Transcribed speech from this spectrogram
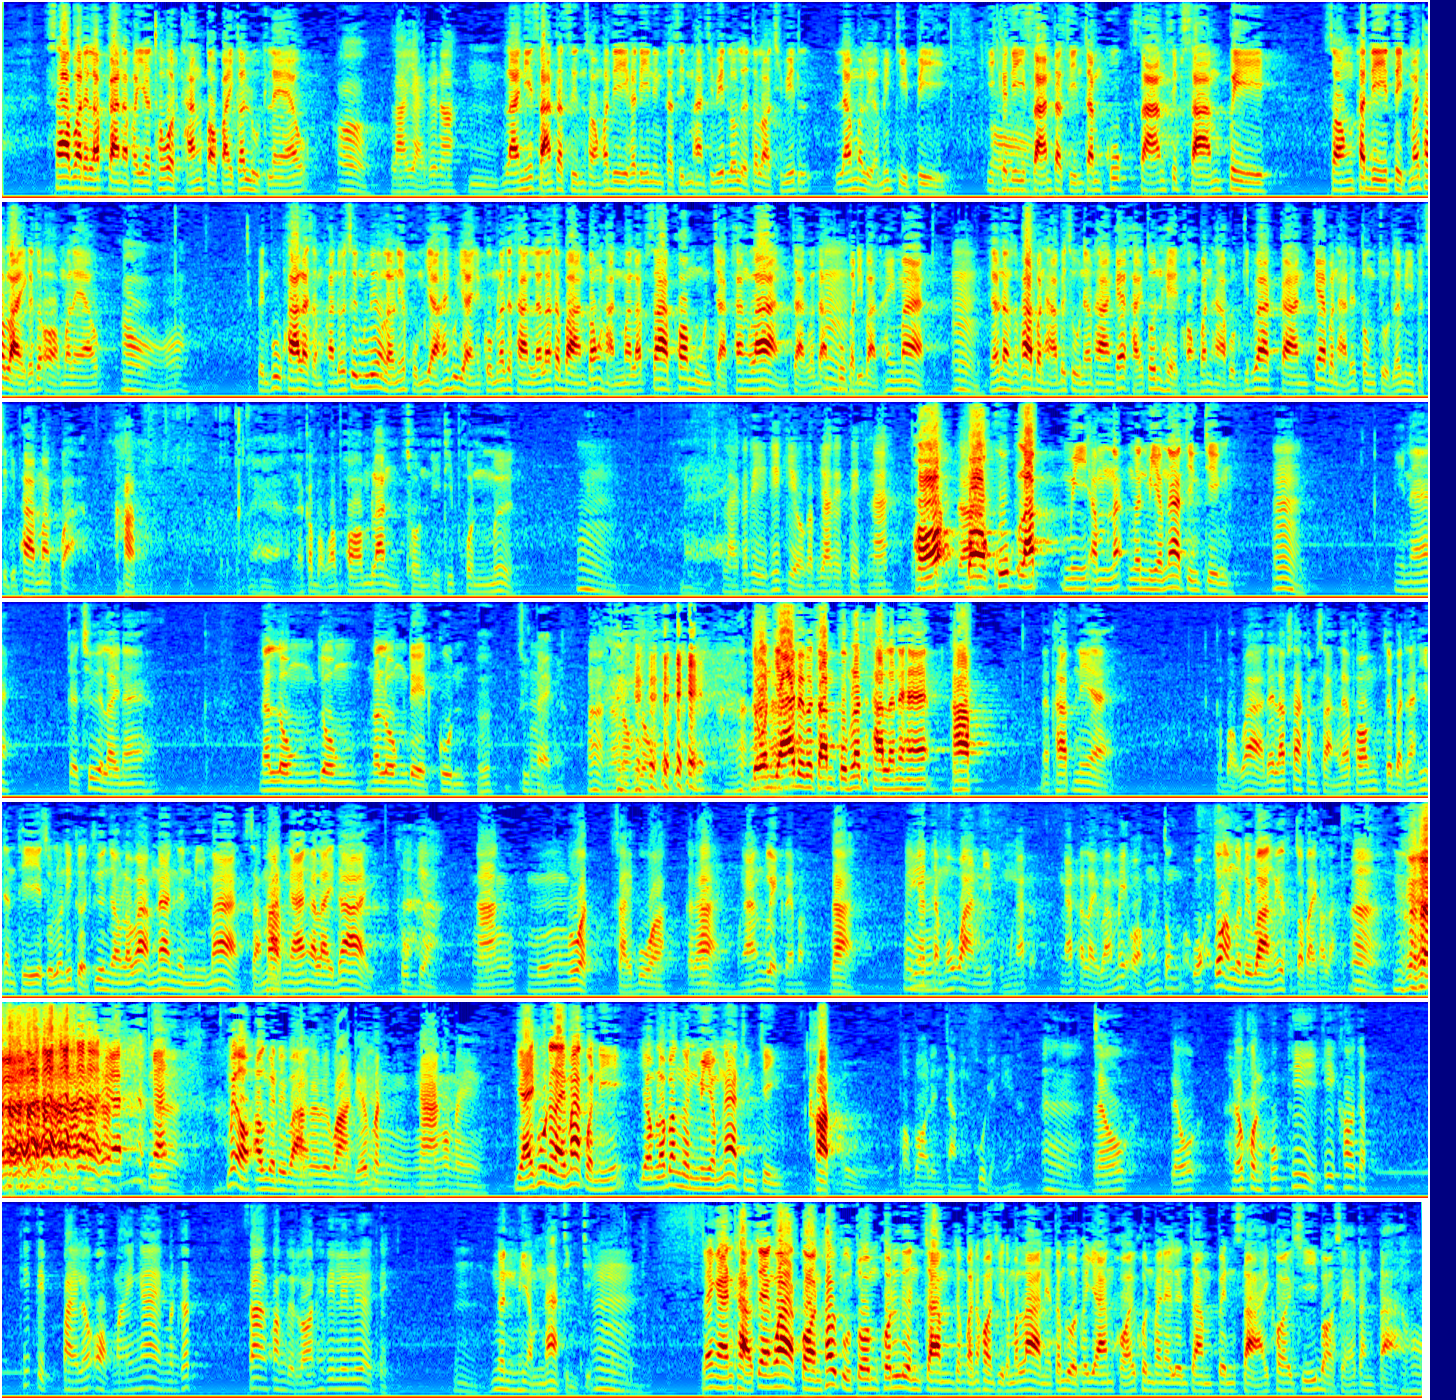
ทราบว่าได้รับการอภัยโทษครั้งต่อไปก็หลุดแล้ว เออรายใหญ่ด้วยนะ อืมรายนี้ศาลตัดสินสองคดีคดีหนึ่งตัดสินประหารชีวิตลดเหลือตลอดชีวิต แล้วมาเหลือไม่กี่ปี อีกอ๋อคดีศาลตัดสินจำคุกสามสิบสามปีสองคดีติดไม่เท่าไหร่ก็จะออกมาแล้ว อ๋อ เป็นผู้ค้ารายสำคัญด้วยซึ่งเรื่องเหล่านี้ผมอยากให้ผู้ใหญ่ในกรมราชทัณฑ์และรัฐบาลต้องหันมารับทราบข้อมูลจากข้างล่าง จากระดับอืม ผู้ปฏิบัติให้มาก อืม แล้วนำสภาพปัญหาไปสู่แนวทางแก้ไขต้นเหตุของปัญหา ผมคิดว่าการแก้ปัญหาได้ตรงจุดและมีประสิทธิภาพมากกว่า ครับนะฮะแล้ว ก็บอกว่าพร้อมลั่นชนอิทธิพลมืดอืมแหมหลายคดีที่เกี่ยวกับยาเสพติดนะ เพราะจัได้บอกคุกรับมีอำนาจเงินมีอำนาจจริงอืมๆนี่นะแกชื่ออะไรนะนรงค์ยงนรงค์เดชกุลเออชื่อแปลกนะเออนรงค์ยงโดนย้ายไปประจำกรมราชทัณฑ์แล้วนะฮะ ครับนะครับ เนี่ย ก็บอกว่าได้รับทราบคำสั่งแล้วพร้อมจะปฏิบัติหน้าที่ทันที ส่วนเรื่องที่เกิดขึ้นยอมรับว่าอำนาจเงินมีมาก สามารถครับง้างอะไรได้ ทุกอย่างง้างมุ้งลวดสายบัวก็ได้ ง้างเหล็กได้ปะได้ไม่งั้นแต่เมื่อวานนี้ผมงัดงัดอะไรวะไม่ออกไม่ต้องต้องเอาเงินไปวางนี่ต่อไปเขาวหลังเอองัดไม่ออกเอาเงินไปวางเอาเงินไปวางเดี๋ยวมันง้างออกมาเองอย่าให้พูดอะไรมากกว่านี้ ยอมรับว่าเงินมีอำนาจจริงครับๆโอ้โหผบเรือนจำยังพูดอย่างนี้นะเออ แล้วแล้วแล้วคนคุกที่ที่เขาจะที่ติดไปแล้วออกมาง่ายๆมันก็สร้างความเดือดร้อนให้ได้เรื่อยๆสิอืม เงินมีอำนาจจริงอืมๆรายงานข่าวแจ้งว่าก่อนเข้าจู่โจมค้นเรือนจำจังหวัดนครศรีธรรมราชเนี่ยตำรวจพยายามขอให้คนภายในเรือนจำเป็นสายคอยชี้เบาะแสต่างโอ้โห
